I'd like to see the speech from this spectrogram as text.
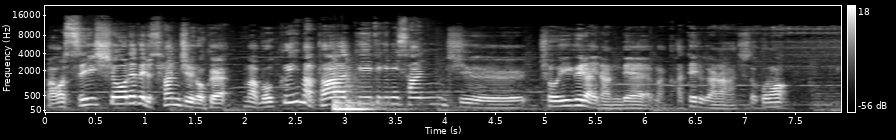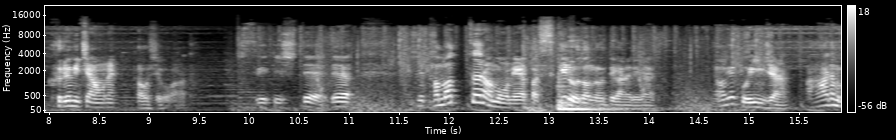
まあ、これ推奨レベル36。まあ、僕今パーティー的に30ちょいぐらいなんで、まあ、勝てるかな。ちょっとこの、くるみちゃんをね、倒していこうかなと。出撃して、で、で、溜まったらもうね、やっぱスキルをどんどん打っていかないといけないと。あ、結構いいじゃん。あー、でも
